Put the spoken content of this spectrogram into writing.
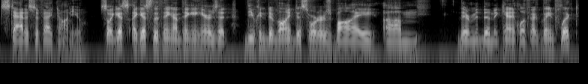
status effect on you. So I guess I guess the thing I'm thinking here is that you can divide disorders by um, their the mechanical effect they inflict,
